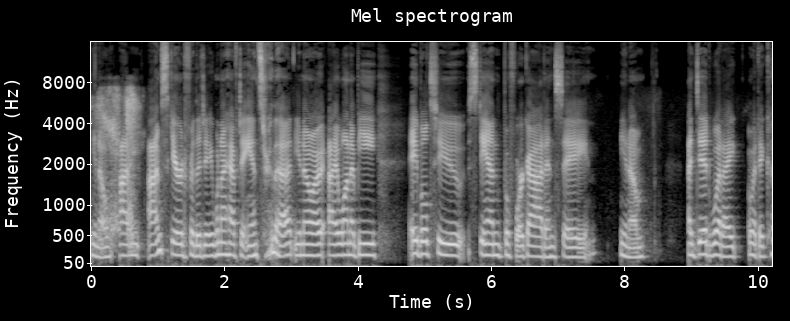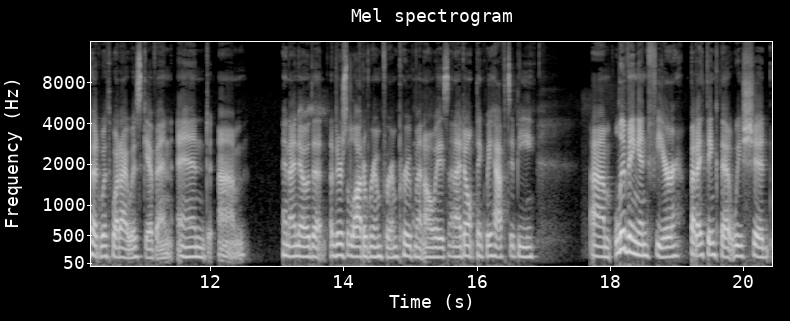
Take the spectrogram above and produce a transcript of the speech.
you know i'm i'm scared for the day when i have to answer that. You know i, I want to be able to stand before god and say you know i did what i what i could with what i was given. And um and i know that there's a lot of room for improvement always. And i don't think we have to be um, living in fear but i think that we should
